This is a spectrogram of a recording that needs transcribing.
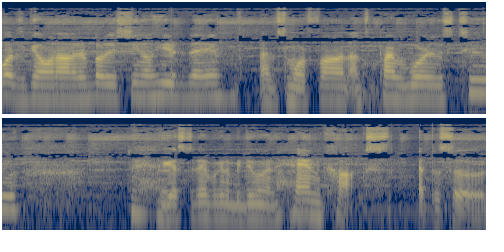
what is going on everybody? Shino here today. I have some more fun on some Pirate Warriors 2. I guess today we're going to be doing Hancock's episode.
